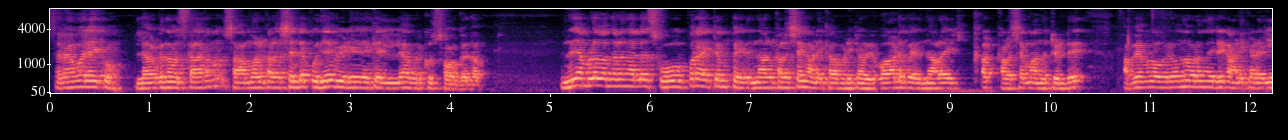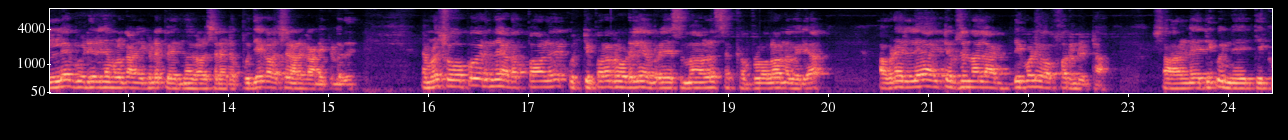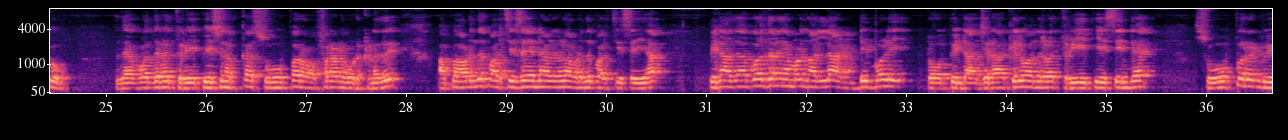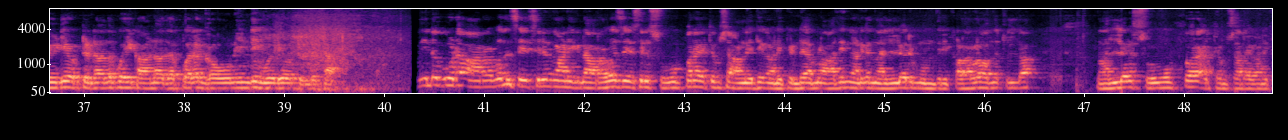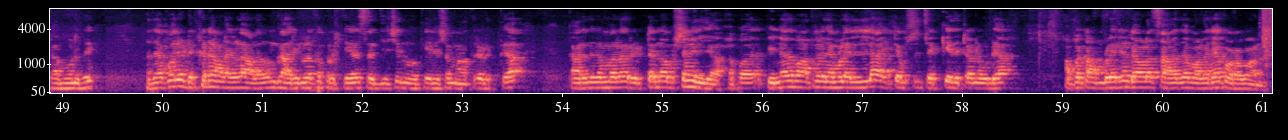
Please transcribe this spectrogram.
അസ്സലാമലൈക്കും. എല്ലാവർക്കും നമസ്കാരം. സാമോൾ കളക്ഷന്റെ പുതിയ വീഡിയോയിലേക്ക് എല്ലാവർക്കും സ്വാഗതം. ഇന്ന് നമ്മൾ വന്നത് നല്ല സൂപ്പർ ഐറ്റം പെരുന്നാൾ കളക്ഷൻ കാണിക്കാൻ വേണ്ടിയിട്ടാണ് ഒരുപാട് പെരുന്നാൾ കളക്ഷൻ വന്നിട്ടുണ്ട്. അപ്പോൾ നമ്മൾ ഓരോന്ന് ഓരോന്നായിട്ട് കാണിക്കണം. എല്ലാ വീഡിയോയിലും നമ്മൾ കാണിക്കേണ്ടത് പെരുന്നാൾ കളക്ഷനായിട്ട് പുതിയ കളക്ഷനാണ് കാണിക്കുന്നത്. നമ്മുടെ ഷോപ്പ് വരുന്നത് എടപ്പാൾ കുറ്റിപ്പുറം റോഡിൽ എംബ്രേസ് മാൾ സെക്കൻഡ് ഫ്ലോറിലാണ് വരിക. അവിടെ എല്ലാ ഐറ്റംസും നല്ല അടിപൊളി ഓഫർ ഉണ്ട് കേട്ടോ ഷാൾനേറ്റിക്കും നെറ്റിക്കും അതേപോലെ തന്നെ ത്രീ പീസിനൊക്കെ സൂപ്പർ ഓഫറാണ് കൊടുക്കുന്നത് അപ്പോൾ അവിടുന്ന് പർച്ചേസ് ചെയ്യേണ്ട ആളുകൾ അവിടുന്ന് പർച്ചേസ് ചെയ്യുക. പിന്നെ അതേപോലെ തന്നെ നമ്മൾ നല്ല അടിപൊളി ടോപ്പിന്റെ അജറാക്കിൽ വന്നിട്ടുള്ള ത്രീ പീസിന്റെ സൂപ്പർ വീഡിയോ ഇട്ടിട്ടുണ്ട്. അത് പോയി കാണുക. അതേപോലെ ഗൗണിന്റെ വീഡിയോ ഇട്ടിട്ടുണ്ട് കേട്ടോ ഇതിന്റെ കൂടെ അറുപത് സൈസിലും കാണിക്കുന്നുണ്ട്. അറുപത് സൈസിൽ സൂപ്പർ ഐറ്റംസ് ഷാൾനേറ്റ് കാണിക്കുന്നുണ്ട്. നമ്മൾ ആദ്യം കാണിക്കുന്ന നല്ലൊരു മുന്തിരി കളറിൽ വന്നിട്ടില്ല നല്ലൊരു സൂപ്പർ ഐറ്റംസ് ആണ് കാണിക്കാൻ പോകുന്നത് അതേപോലെ എടുക്കുന്ന ആളുകളെ അളവും കാര്യങ്ങളൊക്കെ പ്രത്യേകം ശ്രദ്ധിച്ച് നോക്കിയതിനു ശേഷം മാത്രം എടുക്കുക. കാരണം നമ്മൾ റിട്ടേൺ ഓപ്ഷൻ ഇല്ല. അപ്പോൾ പിന്നെ അത് മാത്രമല്ല നമ്മൾ എല്ലാ ഐറ്റംസും ചെക്ക് ചെയ്തിട്ടാണ് വിടുക. അപ്പോൾ കംപ്ലൈന്റ് ഉണ്ടാവാനുള്ള സാധ്യത വളരെ കുറവാണ്.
